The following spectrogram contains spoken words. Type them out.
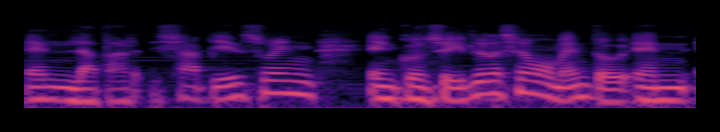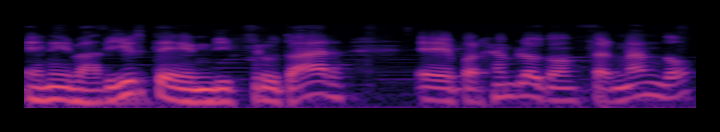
en la o sea, pienso en, conseguirlo en ese momento, en, evadirte, en disfrutar. Eh, por ejemplo, con Fernando,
